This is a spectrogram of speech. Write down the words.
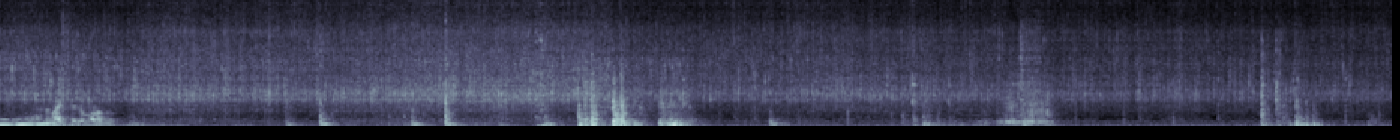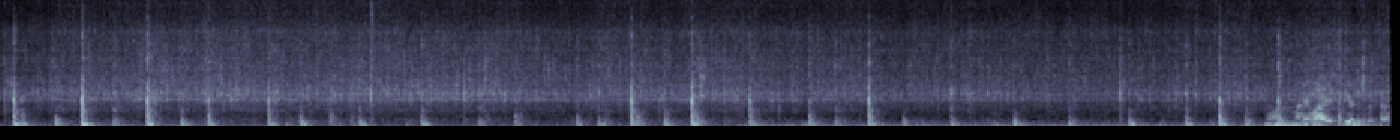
മൂന്ന് വറ്റൽമുളക് നന്നായി വഴറ്റിയെടുക്കട്ടെ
